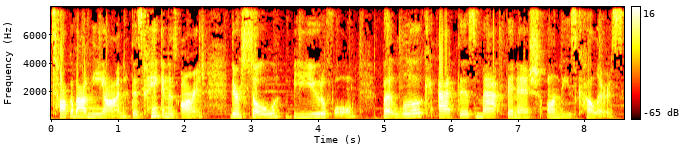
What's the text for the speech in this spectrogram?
talk about neon, this pink and this orange. They're so beautiful but look at this matte finish on these colors.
